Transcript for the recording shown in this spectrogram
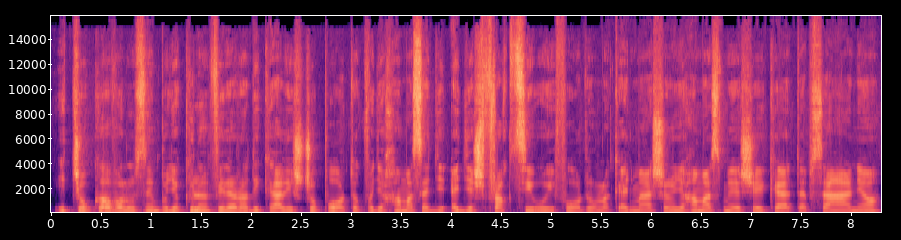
itt sokkal valószínűbb, hogy a különféle radikális csoportok, vagy a Hamas egy, egyes frakciói fordulnak egymásra, hogy a Hamas mérsékeltebb szárnya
